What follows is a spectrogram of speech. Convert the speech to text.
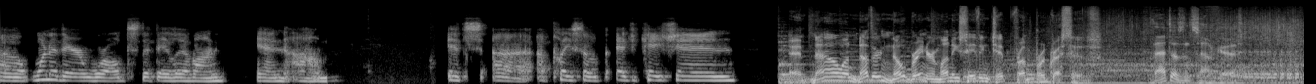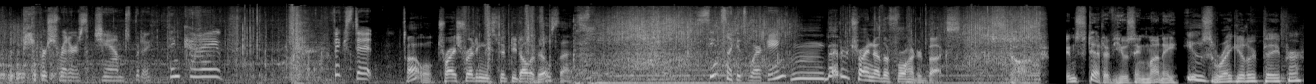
uh, one of their worlds that they live on, and um, it's uh, a place of education. And now another no-brainer money-saving tip from Progressive. That doesn't sound good. The Paper shredder's jammed, but I think I fixed it. Oh, well, try shredding these $50 bills then. Seems like it's working. Mm, better try another 400 bucks. Stop. Instead of using money, use regular paper.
